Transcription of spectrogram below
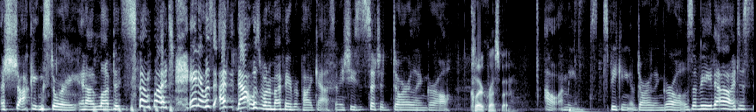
a shocking story, and I loved it so much. And it was I, that was one of my favorite podcasts. I mean, she's such a darling girl. Claire Crespo. Oh, I mean, speaking of darling girls, I mean, oh, just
